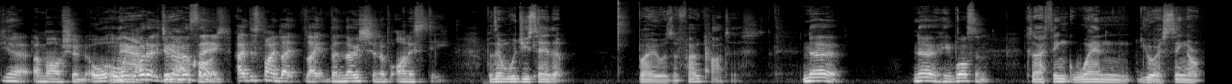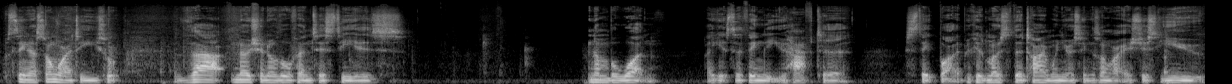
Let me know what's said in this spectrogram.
Yeah, a Martian or, or Yeah, whatever. Do you know what I'm saying? course. I just find like like the notion of honesty. but then would you say that bowie was a folk artist No, no, he wasn't. because i think when you're a singer singer songwriter you sort that notion of authenticity is number one like it's the thing that you have to stick by because most of the time when you're a singer songwriter it's just you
